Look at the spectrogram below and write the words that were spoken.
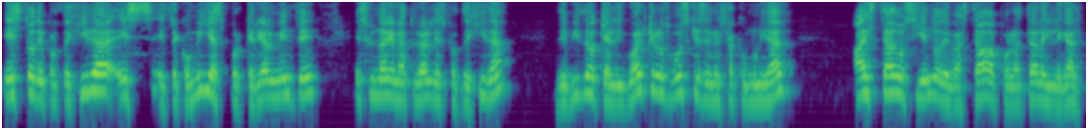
Esto de protegida es entre comillas porque realmente es un área natural desprotegida debido a que al igual que los bosques de nuestra comunidad, ha estado siendo devastada por la tala ilegal.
